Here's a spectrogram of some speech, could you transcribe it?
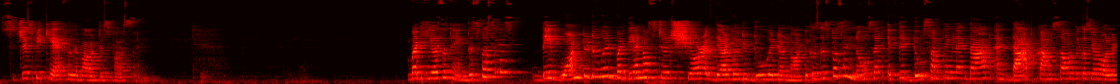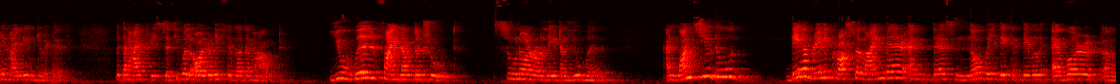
So just be careful about this person. But here's the thing, this person is they want to do it but they are not still sure if they are going to do it or not. Because this person knows that if they do something like that and that comes out because you're already highly intuitive with the high priestess you will already figure them out. You will find out the truth sooner or later. You will. And once you do they have really crossed the line there and there's no way they can, they will ever uh,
